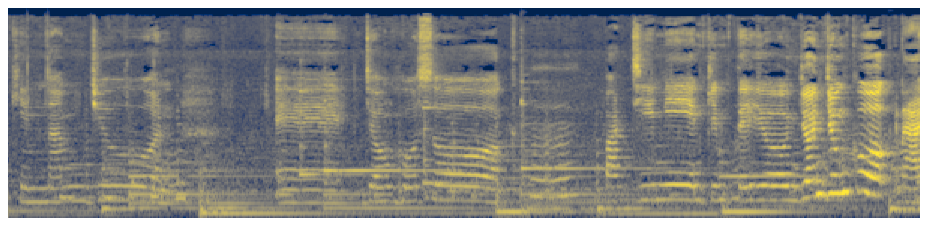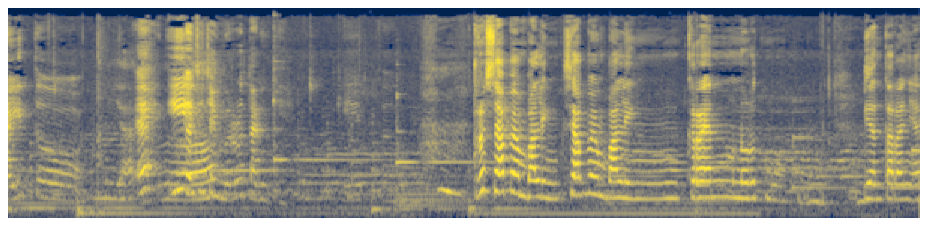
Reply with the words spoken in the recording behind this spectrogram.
Kim Namjoon. Eh Jong Ho Suk. Heeh. Park Ji Min Kim Taehyung Jong Jungkook. Nah itu. Ya eh iya Allah. cocok berurutan Ki. gitu. Terus siapa yang paling siapa yang paling keren menurutmu? Di antaranya?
